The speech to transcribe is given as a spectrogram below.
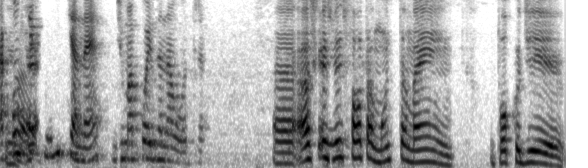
A Sim. consequência, né, de uma coisa na outra. É, acho que às vezes falta muito também um pouco de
